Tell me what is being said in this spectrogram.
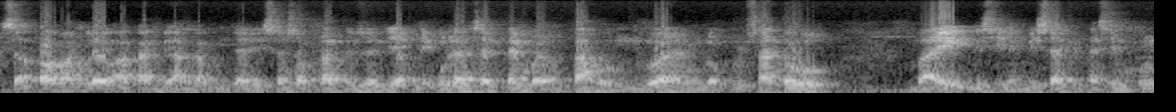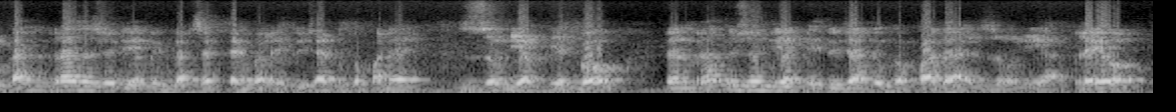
seorang Leo akan dianggap menjadi sosok ratu zodiak di bulan September tahun 2021. Baik, di sini bisa kita simpulkan ratu zodiak di bulan September itu jatuh kepada zodiak Virgo dan ratu zodiak itu jatuh kepada zodiak Leo.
